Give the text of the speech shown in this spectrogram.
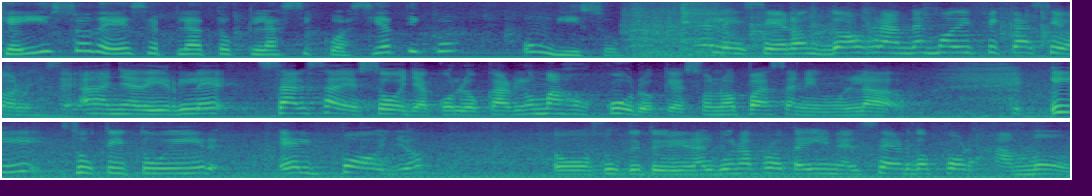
que hizo de ese plato clásico asiático un guiso. Le hicieron dos grandes modificaciones, añadirle salsa de soya, colocarlo más oscuro, que eso no pasa en ningún lado, y sustituir el pollo o sustituir alguna proteína, el cerdo, por jamón.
